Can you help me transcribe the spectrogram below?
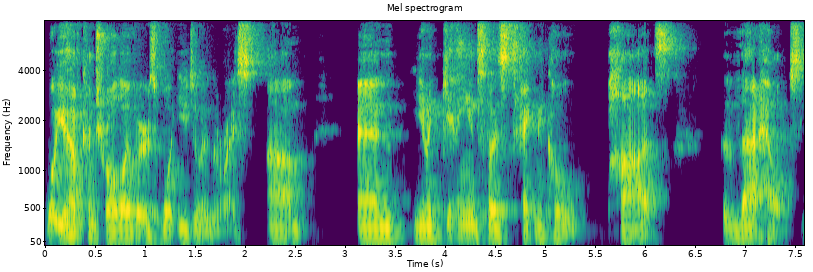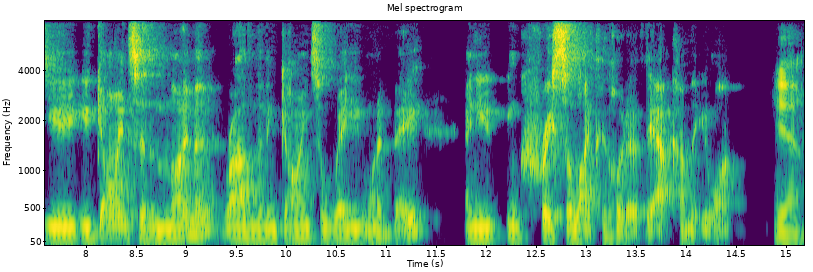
What you have control over is what you do in the race. Um, and you know, getting into those technical parts that helps. You you go into the moment rather than going to where you want to be, and you increase the likelihood of the outcome that you want. Yeah.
